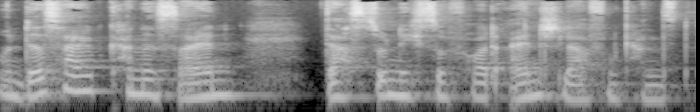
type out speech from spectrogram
Und deshalb kann es sein, dass du nicht sofort einschlafen kannst.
